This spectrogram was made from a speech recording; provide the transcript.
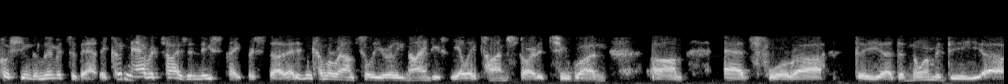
pushing the limits of that. They couldn't advertise in newspapers, though. That didn't come around until the early 90s. The LA Times started to run um, ads for uh, the uh, the Normandy uh,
